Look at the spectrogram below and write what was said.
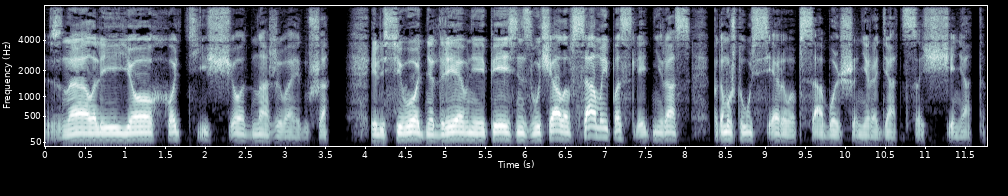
Знала ли ее хоть еще одна живая душа? Или сегодня древняя песнь звучала в самый последний раз, потому что у серого пса больше не родятся щенята?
